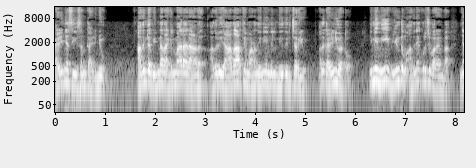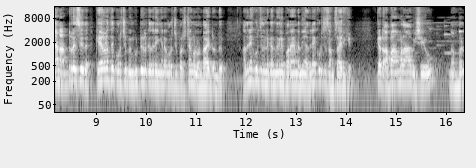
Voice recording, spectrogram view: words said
കഴിഞ്ഞ സീസൺ കഴിഞ്ഞു. അതിന്റെ വിന്നർ അഖിൽമാരാലാണ്. അതൊരു യാഥാർത്ഥ്യമാണെന്ന് ഇനിയെങ്കിലും നീ തിരിച്ചറിയൂ. അത് കഴിഞ്ഞു കേട്ടോ. ഇനി നീ വീണ്ടും അതിനെക്കുറിച്ച് പറയണ്ട. ഞാൻ അഡ്രസ്സ് ചെയ്ത് കേരളത്തെ കുറച്ച് പെൺകുട്ടികൾക്കെതിരെ ഇങ്ങനെ കുറച്ച് പ്രശ്നങ്ങൾ ഉണ്ടായിട്ടുണ്ട്. അതിനെക്കുറിച്ച് നിനക്ക് എന്തെങ്കിലും പറയേണ്ട നീ അതിനെക്കുറിച്ച് സംസാരിക്കും. കേട്ടോ അപ്പോൾ നമ്മൾ ആ വിഷയവും നമ്മൾ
